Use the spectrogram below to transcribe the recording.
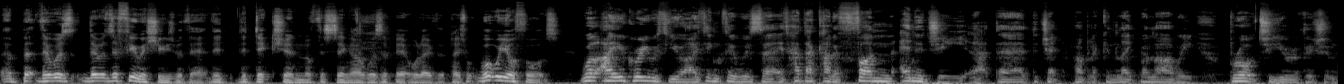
uh, but there was there was a few issues with it. The the diction of the singer was a bit all over the place. What were your thoughts? Well, I agree with you. I think there was uh, it had that kind of fun energy that the, the Czech Republic and Lake Malawi brought to Eurovision,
